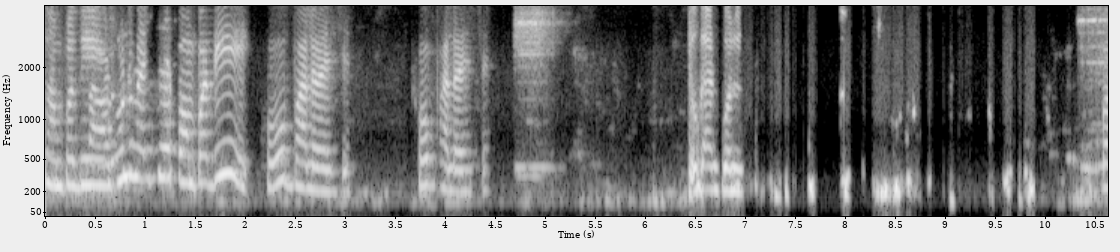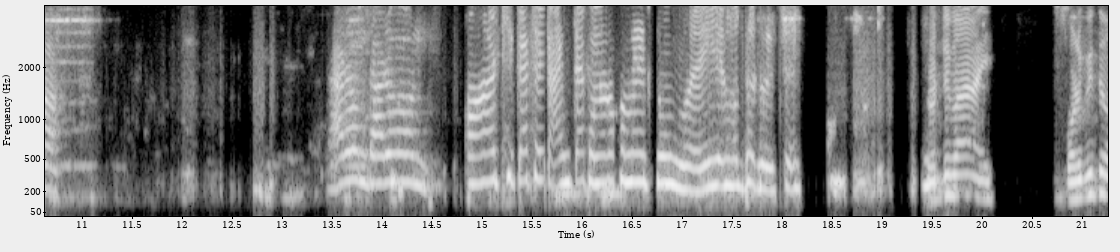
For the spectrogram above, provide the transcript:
সম্পাদি। দারুণ হয়েছে পম্পাদি খুব ভালো হয়েছে খুব ভালো হয়েছে। জোগাড় করলে বাহ। দারুণ দারুণ। আহ, ঠিক আছে টাইমটা কোন রকমের একটু ইয়ের মধ্যে রয়েছে। জ্যোতি ভাই পড়বি তো?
